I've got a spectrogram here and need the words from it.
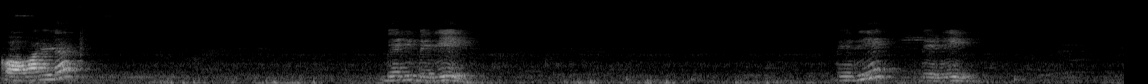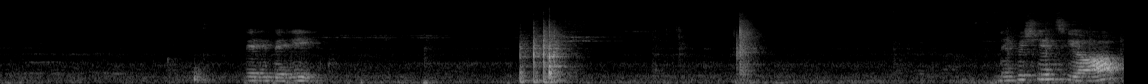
called beriberi beriberi beriberi deficiency of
